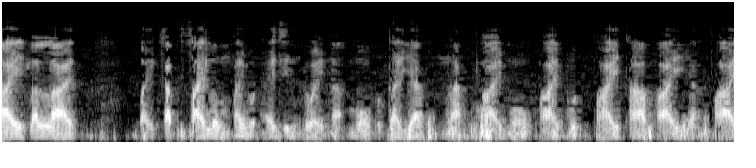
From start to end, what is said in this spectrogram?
ายละลายไปกับสายลมให้หมดให้สิ้นด้วยนะโมพุทธยะนะผายโมผายพุทธผายตาผายยะผาย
